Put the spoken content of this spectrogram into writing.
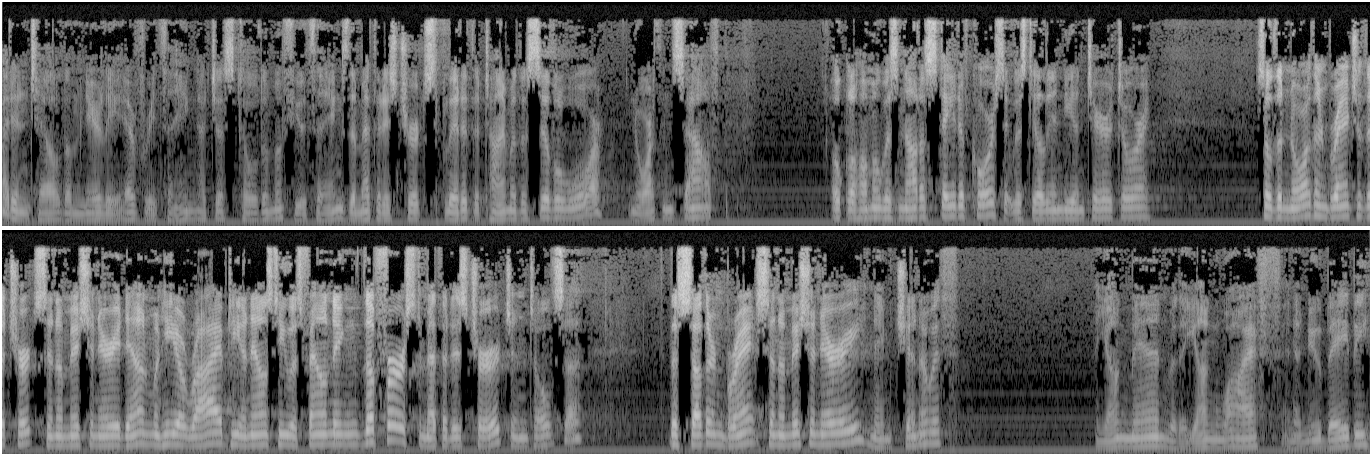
I didn't tell them nearly everything. I just told them a few things. The Methodist Church split at the time of the Civil War, North and South. Oklahoma was not a state, of course, it was still Indian territory. So the northern branch of the church sent a missionary down. When he arrived, he announced he was founding the first Methodist church in Tulsa. The southern branch sent a missionary named Chenoweth, a young man with a young wife and a new baby,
